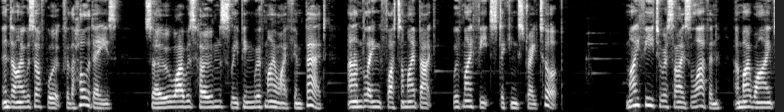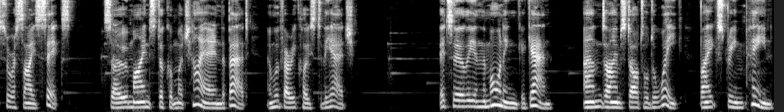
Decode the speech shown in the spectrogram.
and I was off work for the holidays, so I was home sleeping with my wife in bed and laying flat on my back with my feet sticking straight up. My feet are a size 11 and my wife's are a size 6, so mine stuck up much higher in the bed and were very close to the edge. It's early in the morning again, and I am startled awake by extreme pain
